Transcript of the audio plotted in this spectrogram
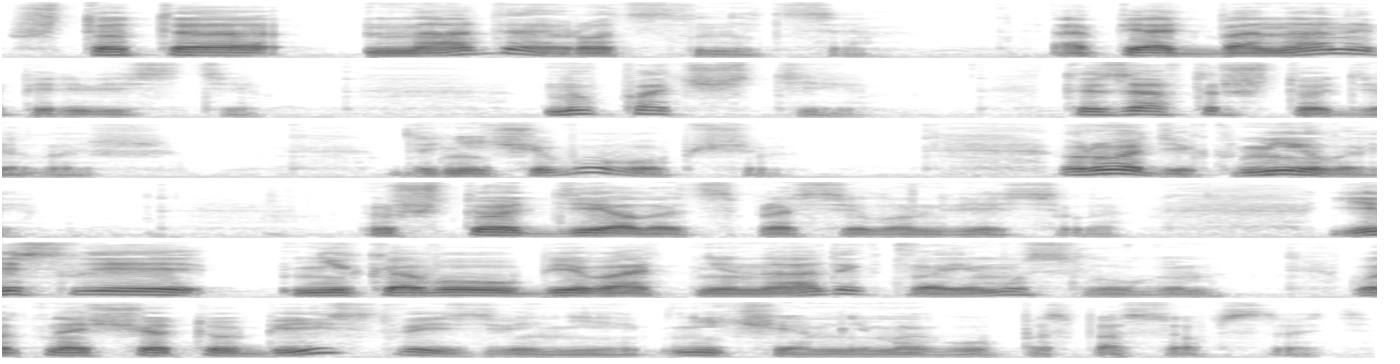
Что-то надо, родственница? Опять бананы перевести? Ну, почти. Ты завтра что делаешь? Да ничего, в общем. Родик, милый. Что делать? Спросил он весело. Если никого убивать не надо, к твоим услугам. Вот насчет убийства, извини, ничем не могу поспособствовать.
